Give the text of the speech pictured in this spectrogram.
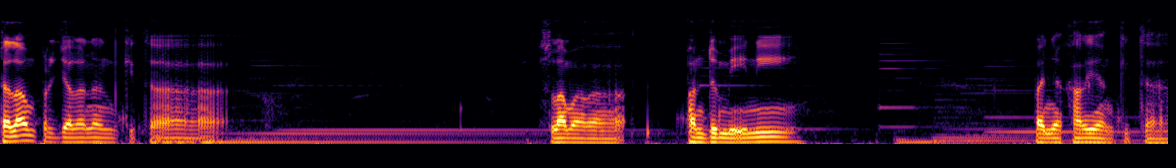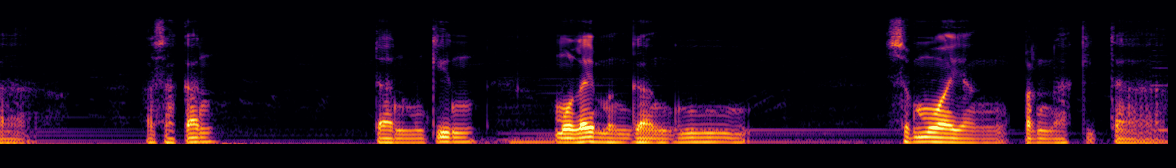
dalam perjalanan kita selama pandemi ini banyak hal yang kita rasakan dan mungkin mulai mengganggu semua yang pernah kita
